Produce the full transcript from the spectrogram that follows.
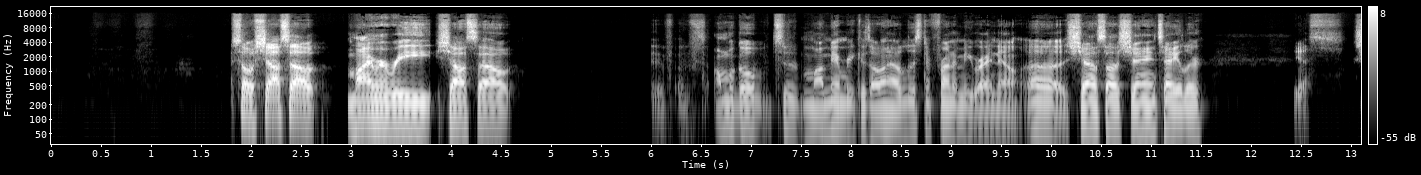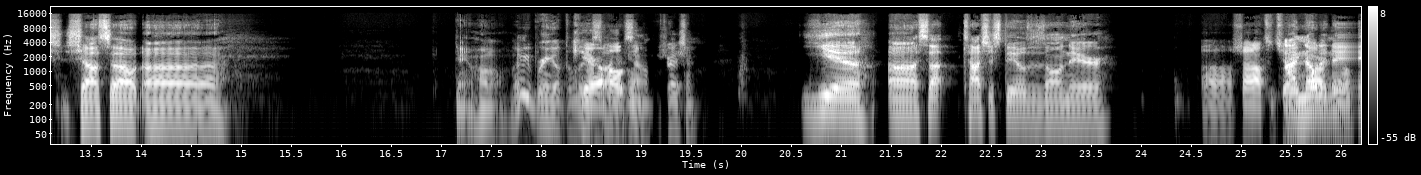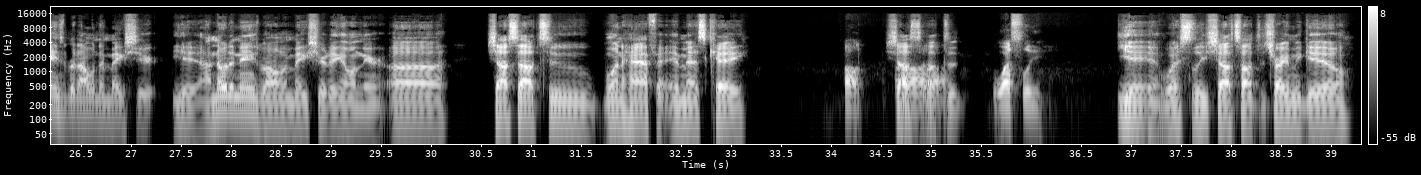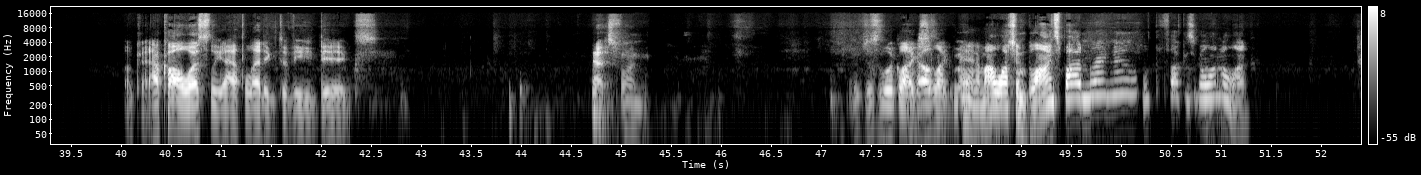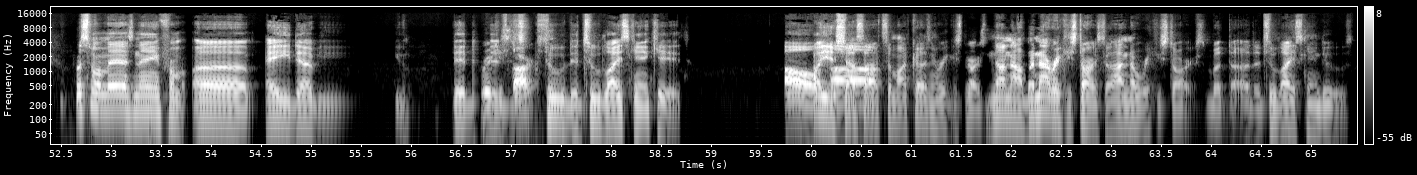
So shouts out Myron Reed, shouts out if, if I'm gonna go to my memory because I don't have a list in front of me right now. Uh shouts out Shane Taylor. Yes. Shouts out uh damn, hold on. Let me bring up the list. So sound profession. Yeah, uh so, Tasha Steelz is on there. Uh shout out to Jay I know Cargill. the names, but I want to make sure. Yeah, I know the names, but I want to make sure they on there. Uh shouts out to one half of MSK. Oh, shouts uh, out to Wes Lee. Yeah, Wes Lee. Shouts out to Trey Miguel. Okay, I call Wes Lee Athletic Daveed Diggs. That's funny. It just looked like I was like, man, am I watching Blindspotting right now? What the fuck is going on? What's my man's name from uh AEW? Did Ricky did Starks? Two the two light skinned kids. Oh, oh yeah! Uh, shouts out to my cousin Ricky Starks. No, no, but not Ricky Starks because I know Ricky Starks, but the uh, the two light skinned dudes.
